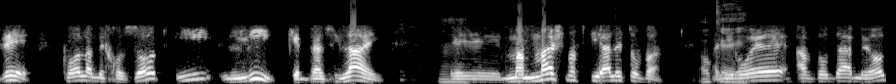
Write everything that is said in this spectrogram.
וכל המחוזות היא לי, כברזילאי, mm-hmm. ממש מפתיעה לטובה. Okay. אוקיי. אני רואה עבודה מאוד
